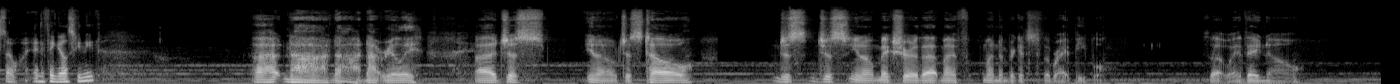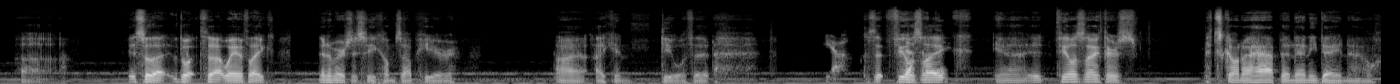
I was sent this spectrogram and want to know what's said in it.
So, anything else you need? Uh, nah, nah, not really. Uh, just you know, just tell, just just you know, make sure that my my number gets to the right people, so that way they know. Uh, so that so that way if like an emergency comes up here, uh, I can deal with it. Yeah. Because it feels Definitely. like yeah, it feels like there's it's gonna happen any day now.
